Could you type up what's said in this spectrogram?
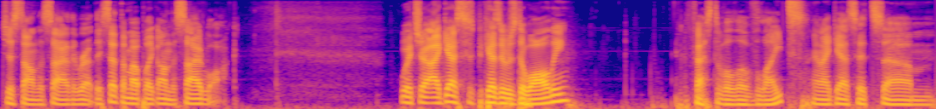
just on the side of the road. They set them up like on the sidewalk, which uh, I guess is because it was Diwali, Festival of Lights, and I guess it's. Um,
